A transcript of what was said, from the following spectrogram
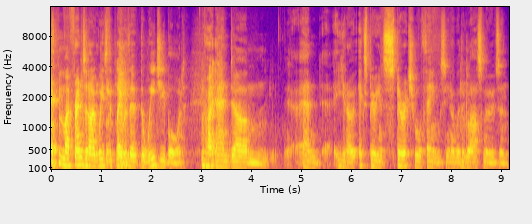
my friends and I we used to play with the, the Ouija board, Right. And um, and you know experience spiritual things, you know, with the glass moves and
